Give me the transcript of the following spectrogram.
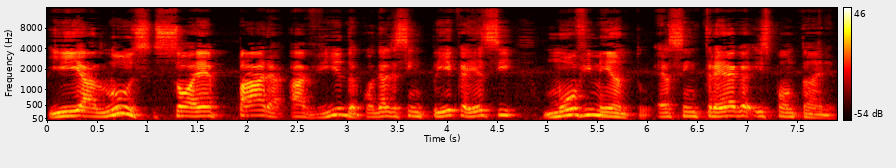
e a luz só é para a vida quando ela se implica esse movimento, essa entrega espontânea.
